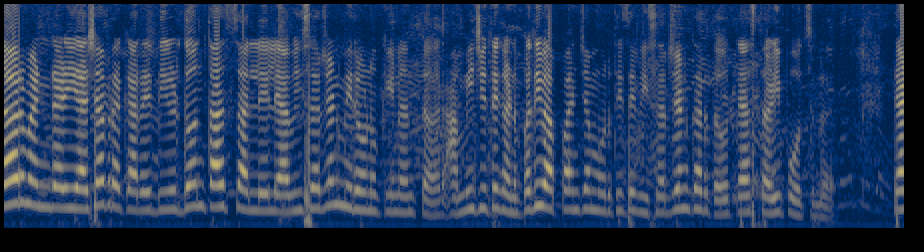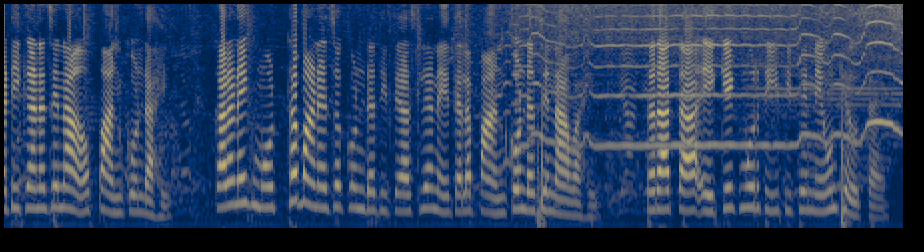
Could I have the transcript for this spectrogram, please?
तर मंडळी अशा प्रकारे दीड दोन तास चाललेल्या विसर्जन मिरवणुकीनंतर आम्ही जिथे गणपती बाप्पांच्या मूर्तीचे विसर्जन करतो त्या स्थळी पोचलो आहे त्या ठिकाणाचे नाव पानकोंड आहे. कारण एक मोठं पाण्याचं कुंड तिथे असल्याने त्याला पानकोंड असे नाव आहे. तर आता एक एक मूर्ती तिथे नेऊन ठेवत आहे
